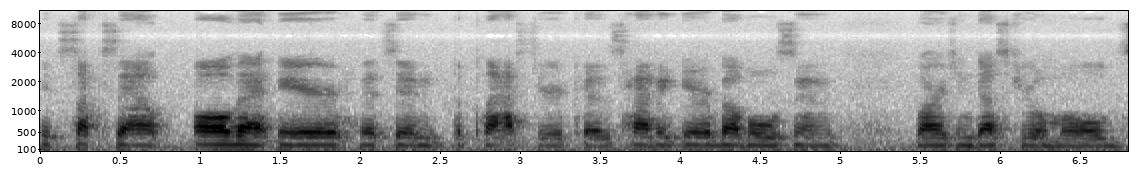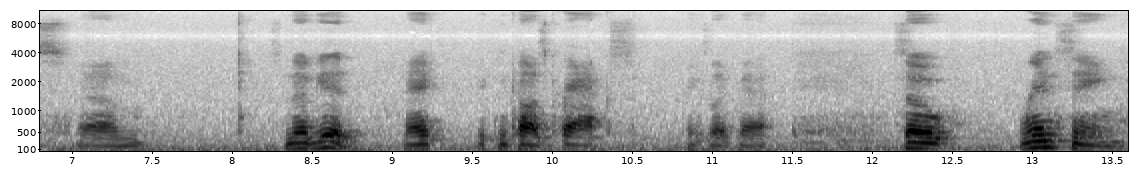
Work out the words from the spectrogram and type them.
it sucks out all that air that's in the plaster because having air bubbles in large industrial molds um, it's no good, right? It can cause cracks, things like that. So rinsing.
